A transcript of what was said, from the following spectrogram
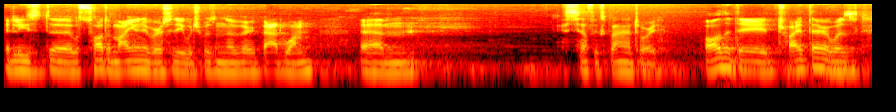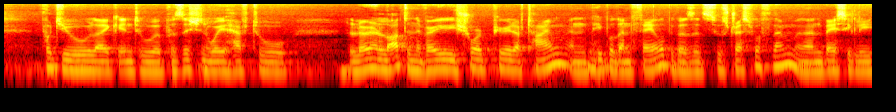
at least uh, was taught at my university, which wasn't a very bad one, um, self-explanatory. All that they tried there was put you like into a position where you have to learn a lot in a very short period of time, and people then fail because it's too stressful for them. And then basically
